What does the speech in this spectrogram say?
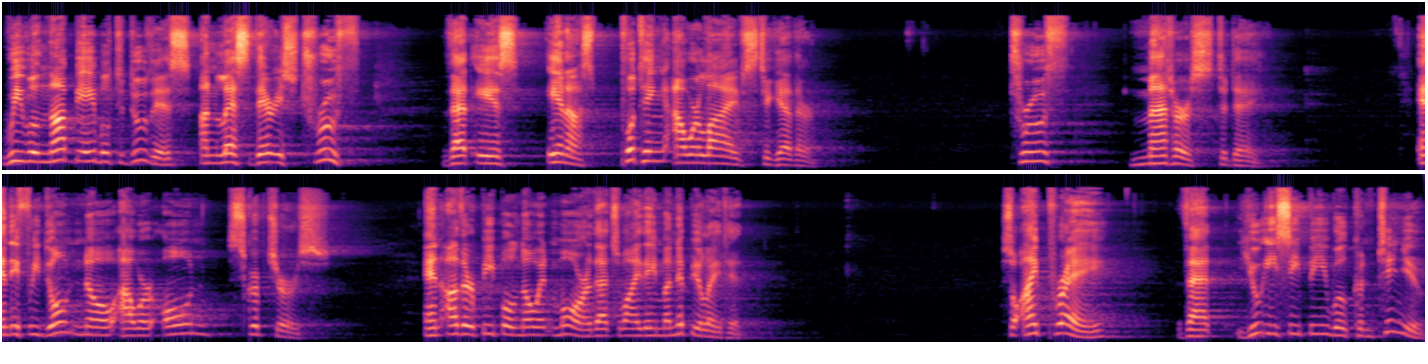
We will not be able to do this unless there is truth that is in us, putting our lives together. Truth matters today. And if we don't know our own scriptures and other people know it more, that's why they manipulate it. So I pray that UECP will continue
